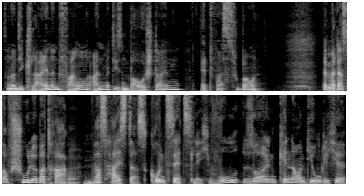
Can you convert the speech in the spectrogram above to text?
sondern die Kleinen fangen an, mit diesen Bausteinen etwas zu bauen. Wenn wir das auf Schule übertragen, Mhm. was heißt das grundsätzlich? Wo sollen Kinder und Jugendliche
